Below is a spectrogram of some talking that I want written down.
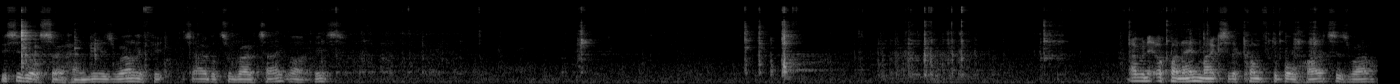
This is also handy as well if it's able to rotate like this. Having it up on end makes it a comfortable height as well.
